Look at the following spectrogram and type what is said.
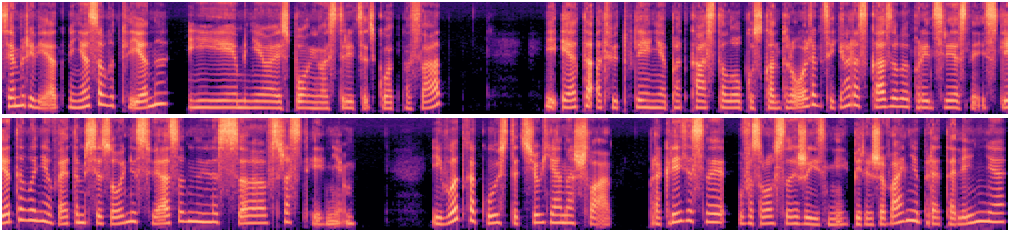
Всем привет! Меня зовут Лена, и мне исполнилось 30 год назад. И это ответвление подкаста «Локус контроля», где я рассказываю про интересные исследования в этом сезоне, связанные с взрослением. И вот какую статью я нашла про кризисы взрослой жизни, переживания, преодоления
